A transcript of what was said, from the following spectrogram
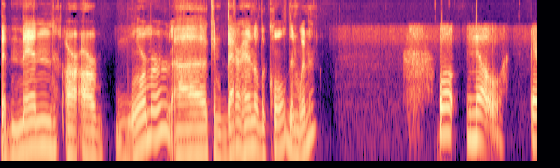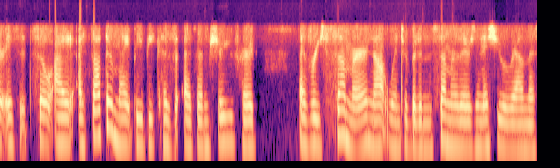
that men are are warmer, uh, can better handle the cold than women? Well, no, there isn't. So I, I thought there might be because, as I'm sure you've heard, every summer, not winter, but in the summer, there's an issue around this,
